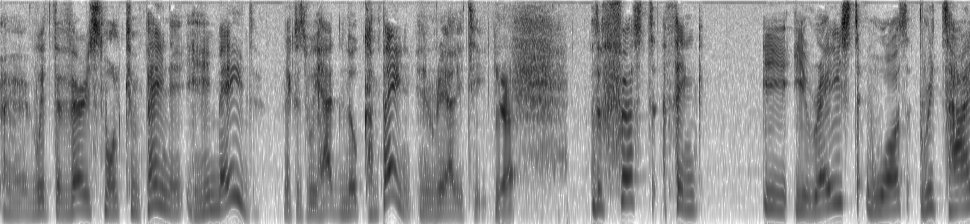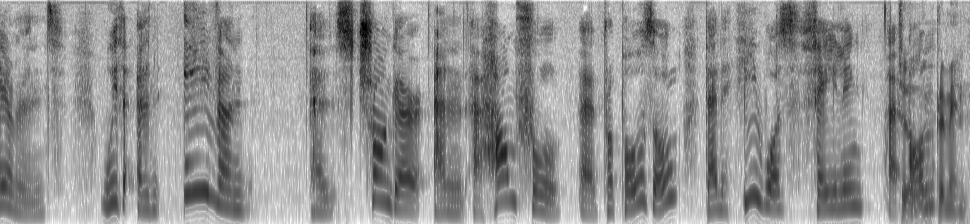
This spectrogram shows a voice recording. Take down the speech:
uh, with the very small campaign he made, because we had no campaign in reality. Yeah. The first thing he, he raised was retirement with an even a stronger and a harmful uh, proposal that he was failing uh, to on. implement.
